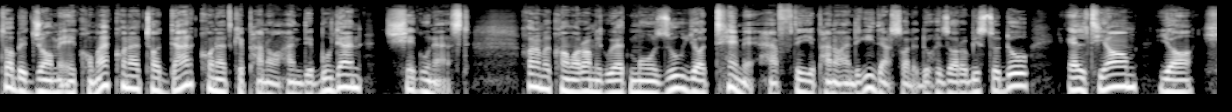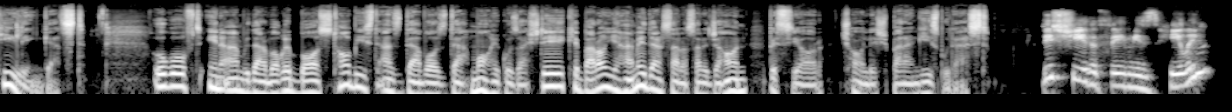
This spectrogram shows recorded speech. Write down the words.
تا به جامعه کمک کند تا درک کند که پناهنده بودن چگونه است. خانم کامارا می‌گوید موضوع یا تم هفته پناهندگی در سال 2022 التیام یا هیلینگ است. او گفت این امر در واقع بازتابی است از دوازده ماه گذشته که برای همه در سراسر جهان بسیار چالش برانگیز بوده است. This year the theme is healing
